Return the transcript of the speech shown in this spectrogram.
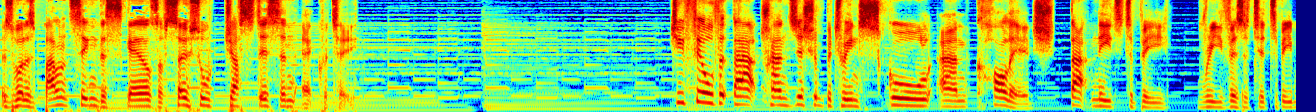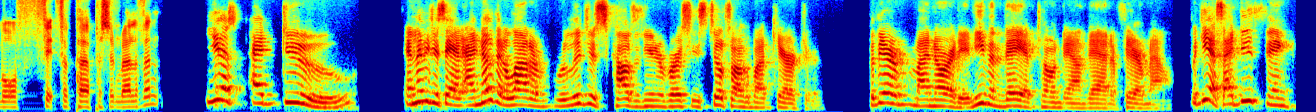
as well as balancing the scales of social justice and equity. Do you feel that that transition between school and college that needs to be revisited to be more fit for purpose and relevant? Yes, I do. And let me just add, I know that a lot of religious colleges and universities still talk about character, but they're a minority, and even they have toned down that a fair amount. But yes, I do think,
